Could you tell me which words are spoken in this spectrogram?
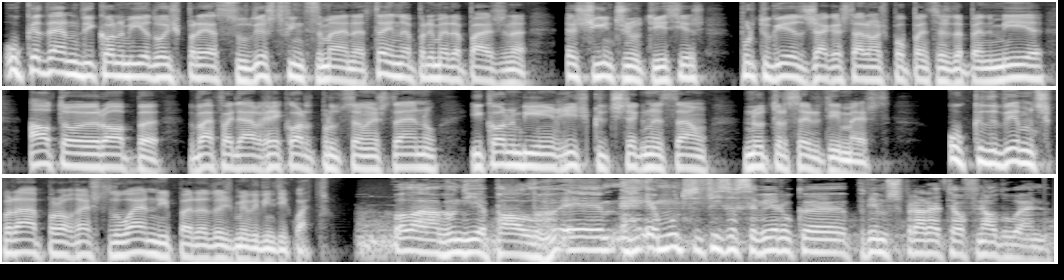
O caderno de economia do Expresso deste fim de semana tem na primeira página as seguintes notícias. Portugueses já gastaram as poupanças da pandemia, Auto Europa vai falhar recorde de produção este ano, economia em risco de estagnação no terceiro trimestre. O que devemos esperar para o resto do ano e para 2024? Olá, bom dia Paulo. É, é, muito difícil saber o que podemos esperar até o final do ano.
